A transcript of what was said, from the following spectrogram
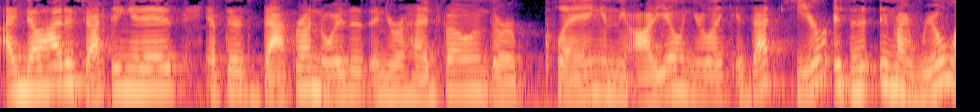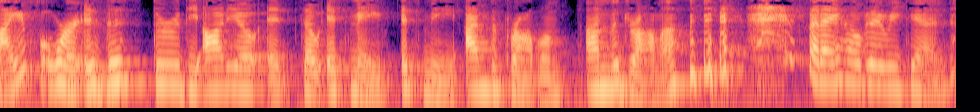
I know how distracting it is. If there's background noises in your headphones or playing in the audio and you're like, is that here? Is it in my real life? Or is this through the audio? And so it's me. It's me. I'm the problem. I'm the drama. but I hope that we can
